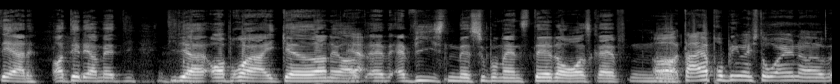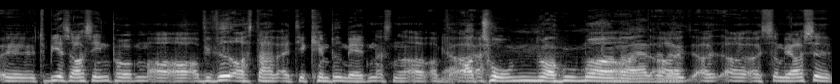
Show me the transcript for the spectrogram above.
det er det. Og det der med de, de der oprør i gaderne, og Ja. avisen med Supermans dead overskriften. Og, Og der er problemer i historien, og øh, Tobias er også inde på dem, og, og, og vi ved også, der, at de har kæmpet med den og sådan noget. Og, og, ja, og tonen og humoren og, og alt det og, der. og, og, og som jeg også øh,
